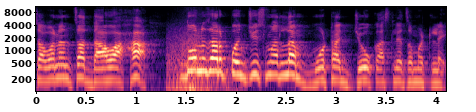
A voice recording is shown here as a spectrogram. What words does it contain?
चव्हाणांचा दावा हा दोन हजार पंचवीस मधला मोठा जोक असल्याचं म्हटलंय.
